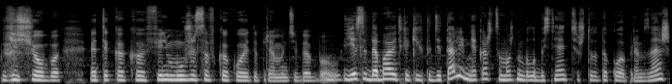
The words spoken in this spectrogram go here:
Еще бы. Это как э, фильм ужасов какой-то прям у тебя был. Если добавить каких-то деталей, мне кажется, можно было бы снять что-то такое, прям, знаешь,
